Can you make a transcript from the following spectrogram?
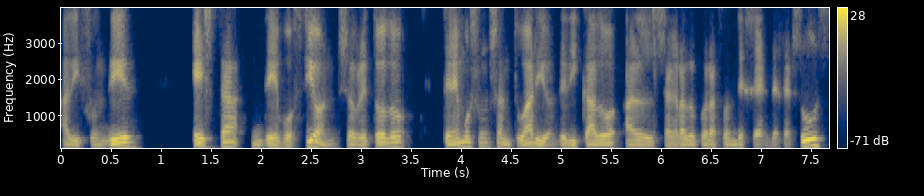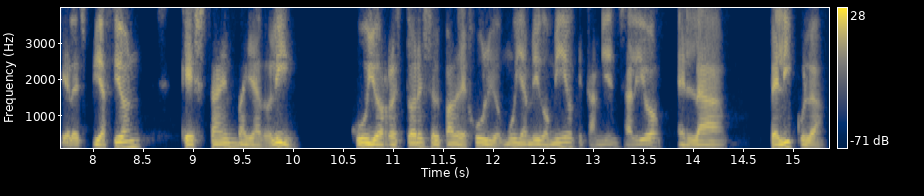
a difundir esta devoción, sobre todo tenemos un santuario dedicado al Sagrado Corazón de, Jesús y a la expiación que está en Valladolid, cuyo rector es el Padre Julio, muy amigo mío, que también salió en la película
